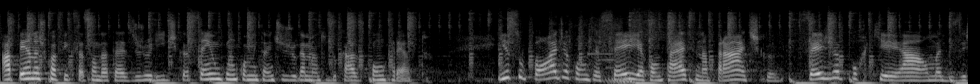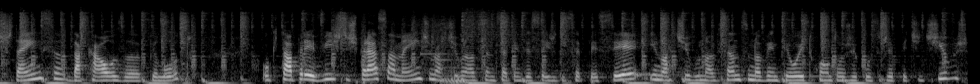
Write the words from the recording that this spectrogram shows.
apenas com a fixação da tese jurídica, sem um concomitante julgamento do caso concreto. Isso pode acontecer e acontece na prática, seja porque há uma desistência da causa piloto, o que está previsto expressamente no artigo 976 do CPC e no artigo 998 quanto aos recursos repetitivos,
